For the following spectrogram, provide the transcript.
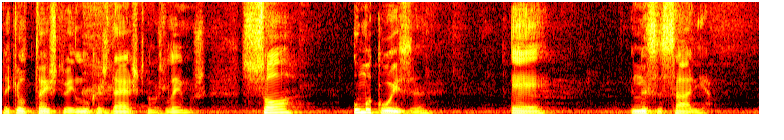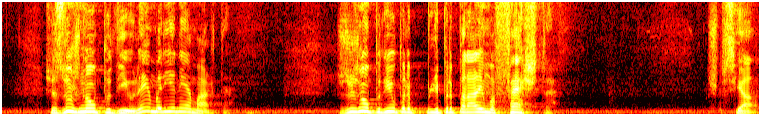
daquele texto em Lucas 10 que nós lemos. Só uma coisa é necessária. Jesus não pediu, nem a Maria nem a Marta. Jesus não pediu para lhe prepararem uma festa especial,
